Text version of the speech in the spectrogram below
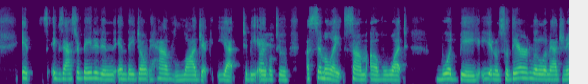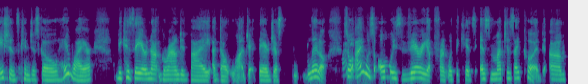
it's exacerbated and, and they don't have logic yet to be right. able to assimilate some of what would be you know so their little imaginations can just go haywire because they are not grounded by adult logic. They're just little. Right. so i was always very upfront with the kids as much as i could. Um,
